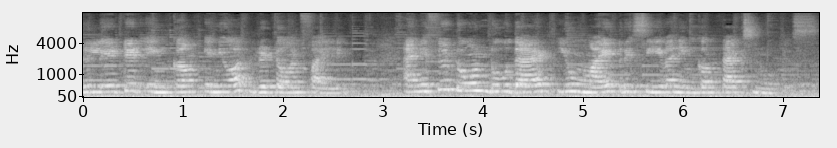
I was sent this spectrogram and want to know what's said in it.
related income in your return filing and if you don't do that you might receive an income tax notice.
